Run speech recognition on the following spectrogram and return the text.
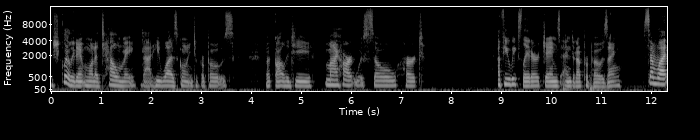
because she clearly didn't want to tell me that he was going to propose. But golly gee, my heart was so hurt. A few weeks later, James ended up proposing. Somewhat,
